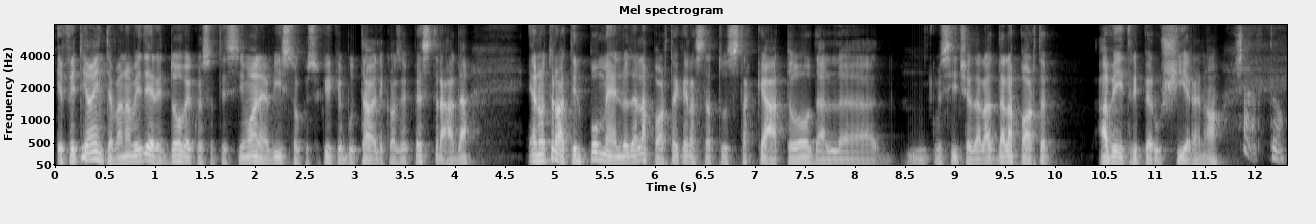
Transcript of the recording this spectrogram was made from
Effettivamente vanno a vedere dove questo testimone ha visto questo qui che buttava le cose per strada e hanno trovato il pomello della porta che era stato staccato dal, come si dice, dalla, dalla porta a vetri per uscire, no? Certo.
